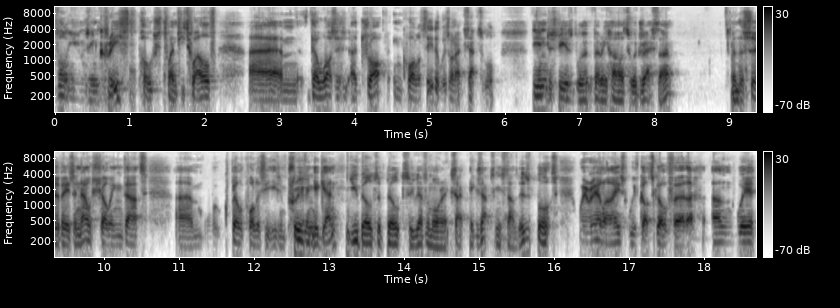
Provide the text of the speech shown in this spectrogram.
volumes increased post 2012, um, there was a, a drop in quality that was unacceptable. The industry has worked very hard to address that. And the surveys are now showing that um, build quality is improving again. New builds are built to ever more exact, exacting standards, but we realise we've got to go further, and we're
